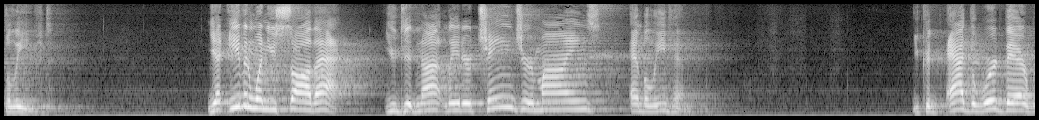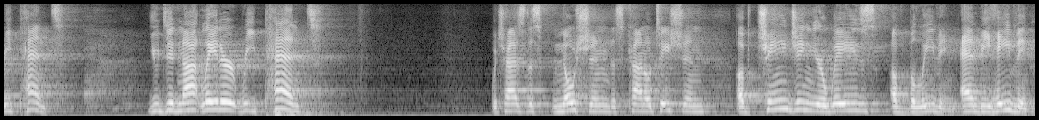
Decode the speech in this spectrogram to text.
believed. Yet, even when you saw that, you did not later change your minds and believe him. You could add the word there, repent. You did not later repent, which has this notion, this connotation of changing your ways of believing and behaving.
